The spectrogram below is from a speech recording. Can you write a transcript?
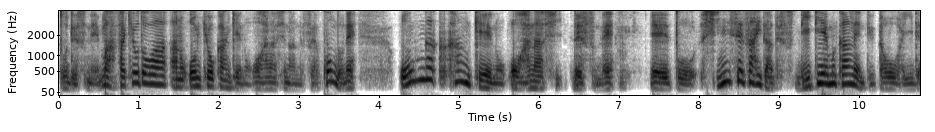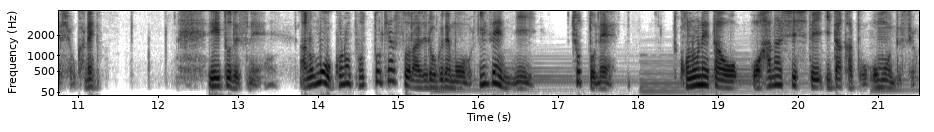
とですね。まあ、先ほどはあの音響関係のお話なんですが、今度ね、音楽関係のお話ですね。えー、っと、シンセサイザーです。DTM 関連って言った方がいいでしょうかね。えー、っとですね。あの、もうこのポッドキャストラジログでも以前にちょっとね、このネタをお話ししていたかと思うんですよ。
